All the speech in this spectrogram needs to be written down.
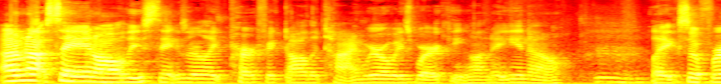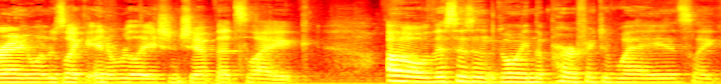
I'm not saying all these things are like perfect all the time. We're always working on it, you know. mhm. Like, so for anyone who's like in a relationship that's like, oh, this isn't going the perfect way, it's like,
